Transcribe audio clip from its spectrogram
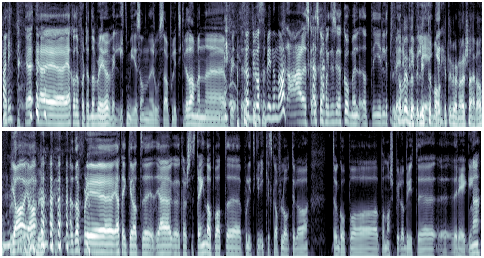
Ferdig. Jeg, jeg, jeg, kan jo fortsette. Det blir jo litt mye sånn rosa politikere, da, men uh, Skal du også begynne nå? Nei, jeg skal, jeg skal faktisk komme at gi litt flere privilegier. Du kan vende litt tilbake til Bjørnar Skjæran. Ja, ja. Dette er fordi jeg tenker at eh, jeg er kanskje streng da, på at uh, politikere ikke skal få lov til å, til å gå på, på nachspiel og bryte uh, reglene.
